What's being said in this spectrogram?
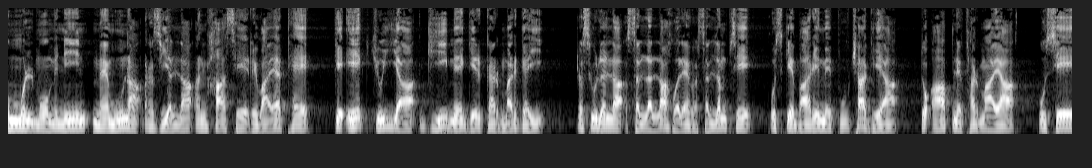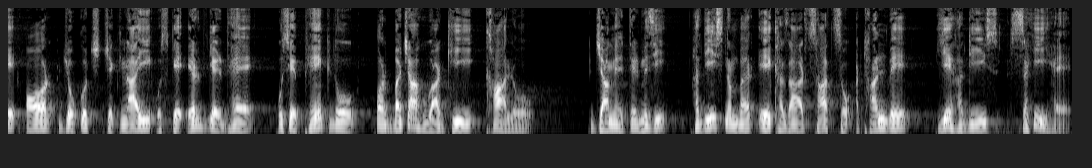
ام المومنین میمونہ رضی اللہ عنہا سے روایت ہے کہ ایک چویا گھی میں گر کر مر گئی۔ رسول اللہ صلی اللہ علیہ وسلم سے اس کے بارے میں پوچھا گیا تو آپ نے فرمایا، اسے اور جو کچھ چکنائی اس کے ارد گرد ہے، اسے پھینک دو اور بچا ہوا گھی کھا لو۔ جامع ترمزی حدیث نمبر ایک ہزار سات سو اٹھانوے، یہ حدیث صحیح ہے۔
